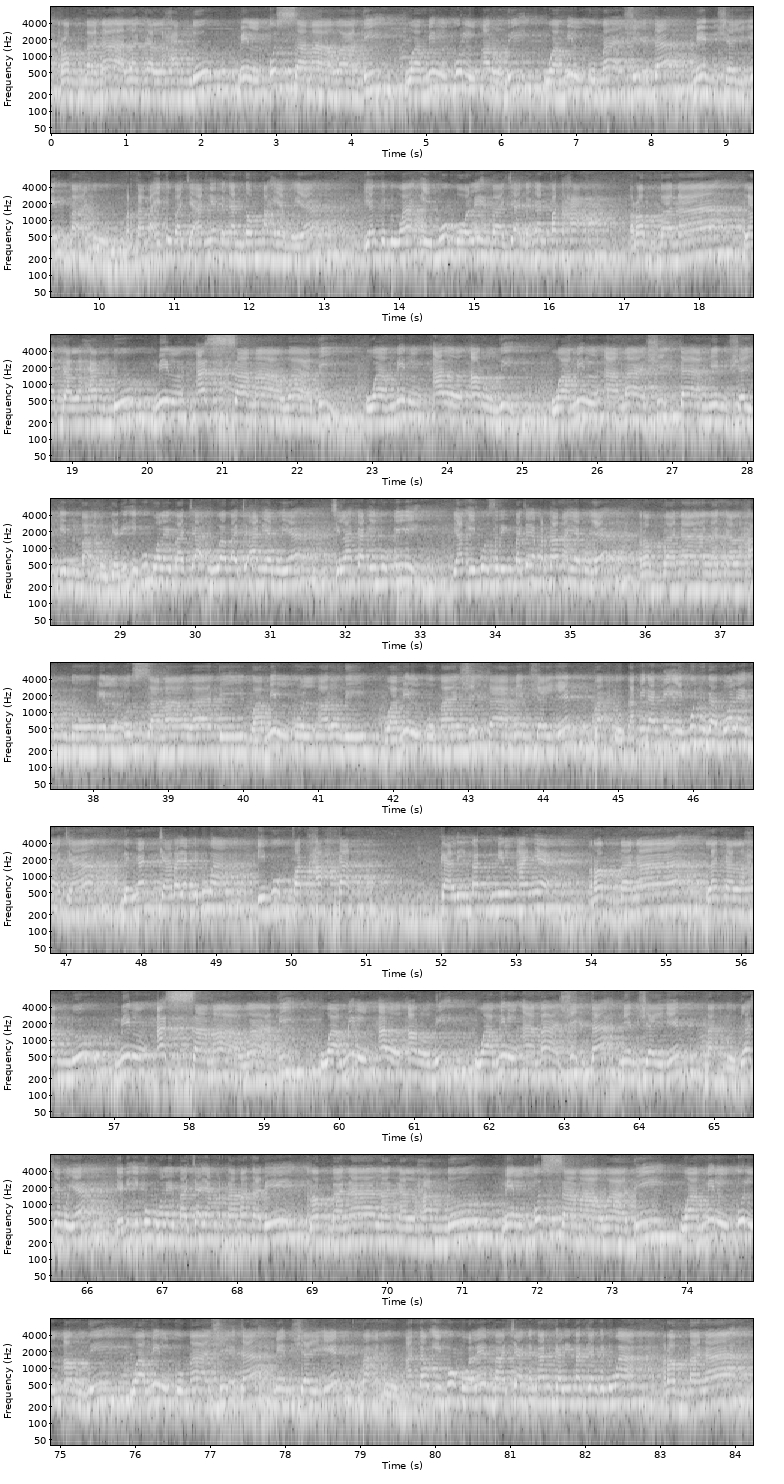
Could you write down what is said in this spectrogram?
Rabbana lakal hamdu mil'us samawati wa mil'ul ardi wa mil'u ma syi'ta min syai'in ba'du. Pertama itu bacaannya dengan dommah ya Bu ya yang kedua ibu boleh baca dengan fathah. Rabbana lakal hamdu mil as samawati wa mil al ardi wa mil ama syi'ta min syai'in ba'du. Jadi ibu boleh baca dua bacaan ya Bu ya. Silakan ibu pilih. Yang ibu sering baca yang pertama ya Bu ya. Rabbana lakal hamdu mil'us samawati wa mil'ul ardi wa mil'u ma syi'ta min syai'in ba'du. Tapi nanti ibu juga boleh baca dengan cara yang kedua. Ibu fathahkan kalimat mil'anya Rabbana lakal hamdu mil as samawati wa mil al ardi wa mil ama syi'ta min syai'in ba'du. Jelas ya Bu ya? Jadi ibu boleh baca yang pertama tadi Rabbana lakal hamdu mil us samawati wa mil ul ardi wa mil ma syi'ta min syai'in ba'du. Atau ibu boleh baca dengan kalimat yang kedua Rabbana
